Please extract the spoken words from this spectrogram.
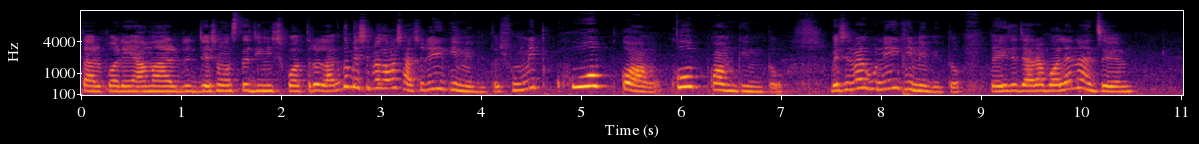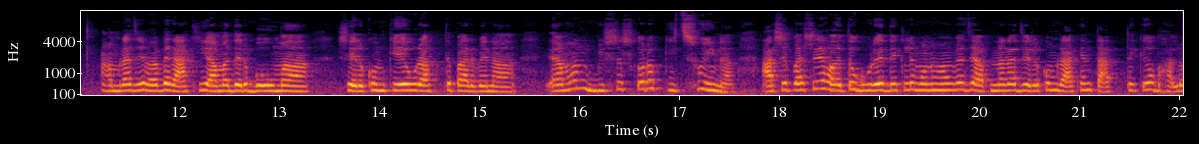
তারপরে আমার যে সমস্ত জিনিসপত্র লাগতো, বেশিরভাগ আমার শাশুড়িই কিনে দিত। সুমিত খুব কম খুব কম কিনতো। বেশিরভাগ উনিই কিনে দিত। তো এই যে যারা বলে না যে, আমরা যেভাবে রাখি, আমাদের বৌমা সেরকম কেউ রাখতে পারবে না। এমন বিশ্বাস করো কিছুই না। আশেপাশে হয়তো ঘুরে দেখলে মনে হবে যে আপনারা যেরকম রাখেন, তার থেকেও ভালো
